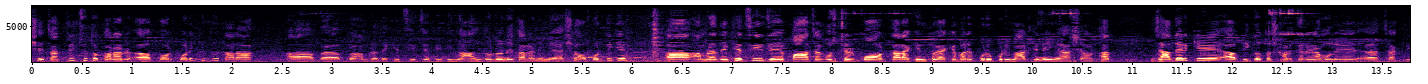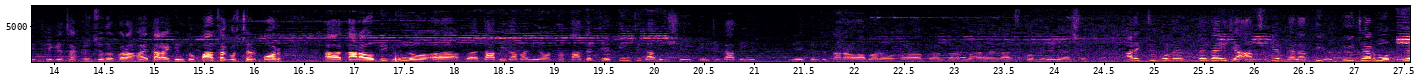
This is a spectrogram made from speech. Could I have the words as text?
সে চাকরিচ্যুত করার পরপরই কিন্তু তারা আমরা দেখেছি যে বিভিন্ন আন্দোলনে তারা নেমে আসে। অপরদিকে আমরা দেখেছি যে পাঁচ আগস্টের পর তারা কিন্তু একেবারে পুরোপুরি মাঠে নেমে আসে। অর্থাৎ যাদেরকে বিগত সরকারের আমলে চাকরি থেকে চাকরিচ্যুত করা হয়, তারা কিন্তু পাঁচ আগস্টের পর তারাও বিভিন্ন দাবি দাবা নিয়ে, অর্থাৎ তাদের যে তিনটি দাবি, সেই তিনটি দাবি নিয়ে কিন্তু তারাও আবারও রাজপথে নেমে আসে। আরেকটু বলে দিতে চাই যে, আজকে বেলা দুইটার মধ্যে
